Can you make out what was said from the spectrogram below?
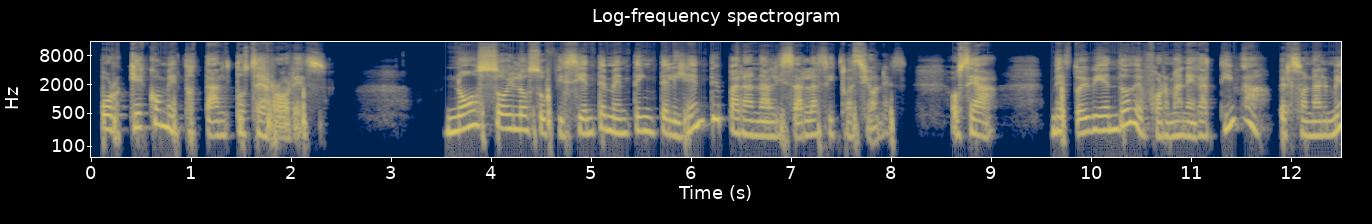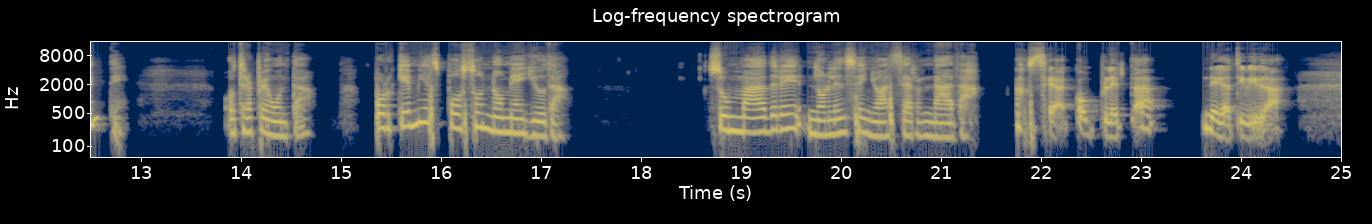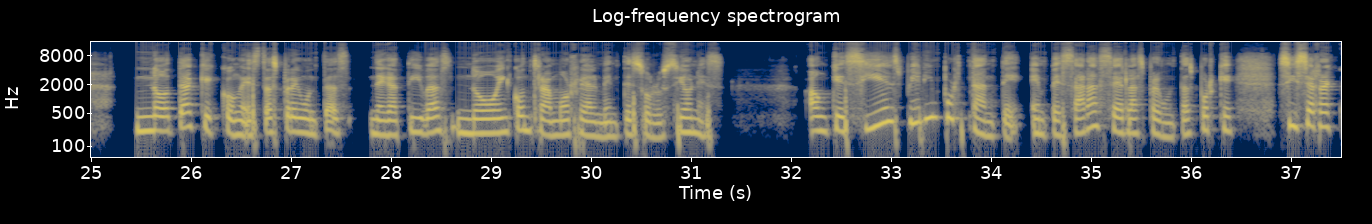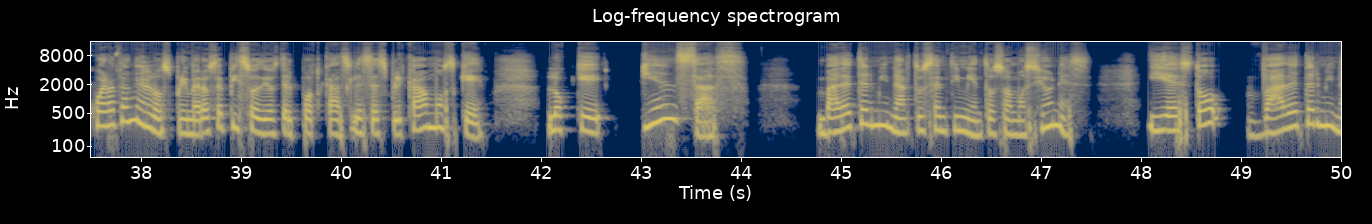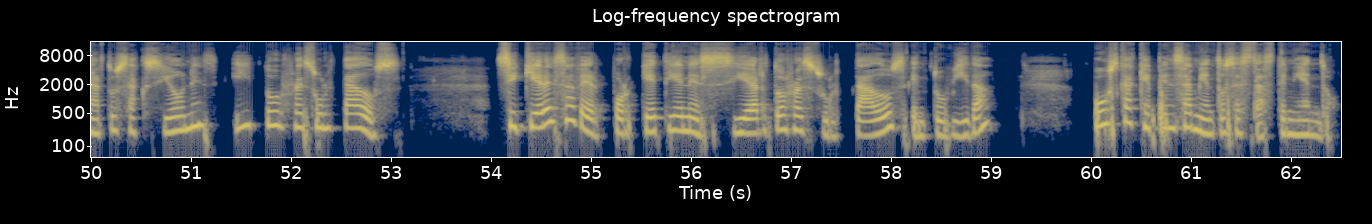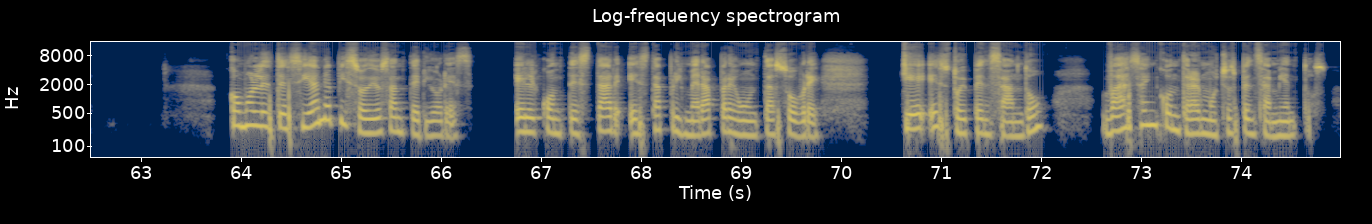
¿por qué cometo tantos errores? No soy lo suficientemente inteligente para analizar las situaciones. O sea, me estoy viendo de forma negativa personalmente. Otra pregunta, ¿por qué mi esposo no me ayuda? Su madre no le enseñó a hacer nada, o sea, completa negatividad. Nota que con estas preguntas negativas no encontramos realmente soluciones. Aunque sí es bien importante empezar a hacer las preguntas porque si se recuerdan en los primeros episodios del podcast les explicábamos que lo que piensas va a determinar tus sentimientos o emociones. Y esto va a determinar tus acciones y tus resultados. Si quieres saber por qué tienes ciertos resultados en tu vida, busca qué pensamientos estás teniendo. Como les decía en episodios anteriores, el contestar esta primera pregunta sobre qué estoy pensando vas a encontrar muchos pensamientos.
